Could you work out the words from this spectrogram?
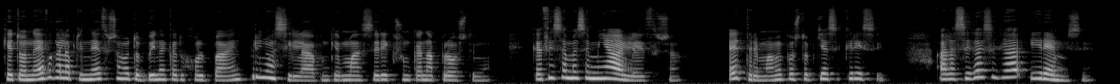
και τον έβγαλα από την αίθουσα με τον πίνακα του Χολπάιν πριν μα συλλάβουν και μας ρίξουν κανένα πρόστιμο. Καθίσαμε σε μια άλλη αίθουσα. Έτρεμα μήπως το πιάσει κρίση. Αλλά σιγά σιγά ηρέμησε.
